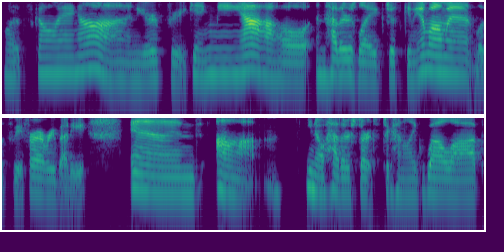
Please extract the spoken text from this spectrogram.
What's going on? You're freaking me out. And Heather's like, Just give me a moment. Let's wait for everybody. And, um, you know, Heather starts to kind of like well up.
